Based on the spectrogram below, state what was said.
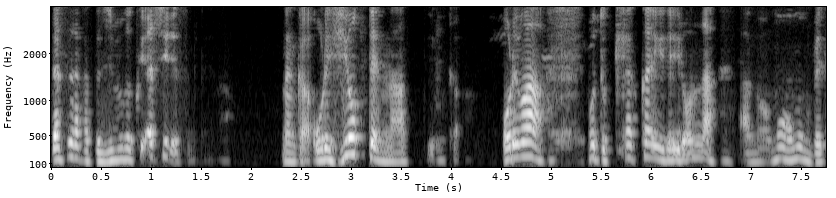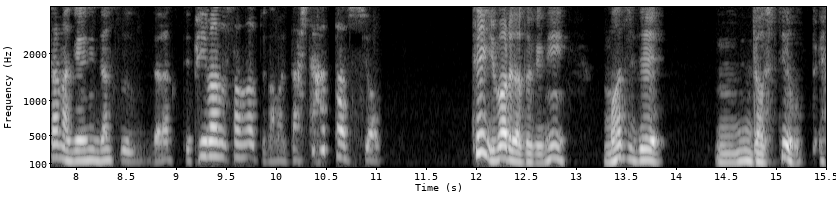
出せなかった自分が悔しいです。みたいなんか、俺ひよってんなっていうか、俺は、もっと企画会議でいろんな、あの、もう、もうベタな芸人出すんじゃなくて、ピーマンズさんだって名前出したかったんですよ。って言われた時に、マジで、ん出してよって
